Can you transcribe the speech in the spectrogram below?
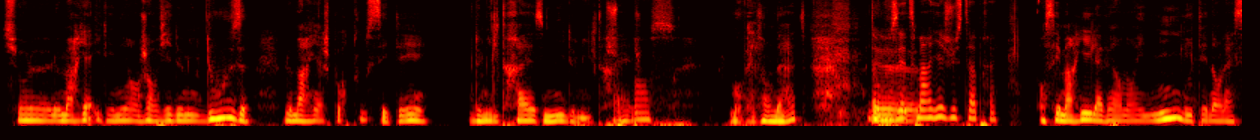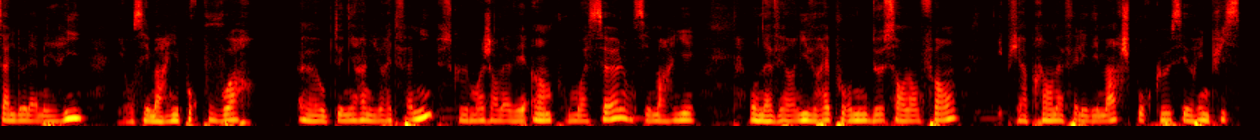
sur le, le mariage, il est né en janvier 2012, le mariage pour tous c'était 2013, mi-2013. Je pense. Mauvaise en date. Donc vous êtes mariés juste après On s'est mariés, il avait un an et demi, il était dans la salle de la mairie, et on s'est mariés pour pouvoir euh, obtenir un livret de famille, puisque moi j'en avais un pour moi seul. On s'est mariés, on avait un livret pour nous deux sans l'enfant. Et puis après, on a fait les démarches pour que Séverine puisse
